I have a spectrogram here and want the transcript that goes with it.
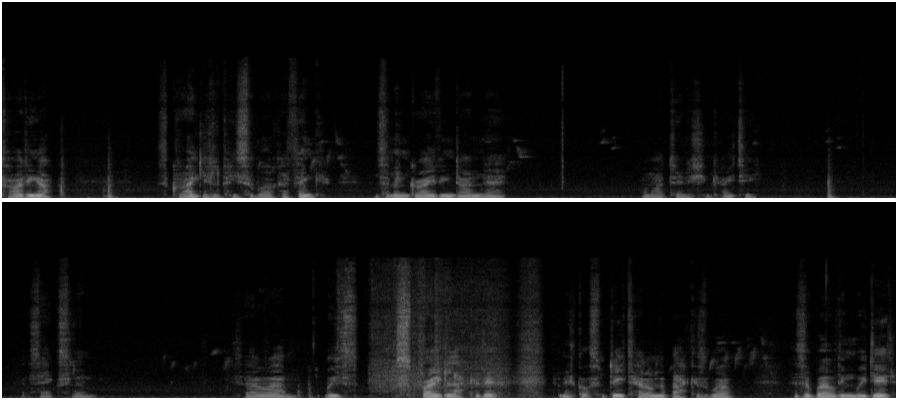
tidying up. It's a great little piece of work, I think. And some engraving done there by my technician Katie. That's excellent. So um, we've sprayed lacquered it and it's got some detail on the back as well. There's the welding we did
